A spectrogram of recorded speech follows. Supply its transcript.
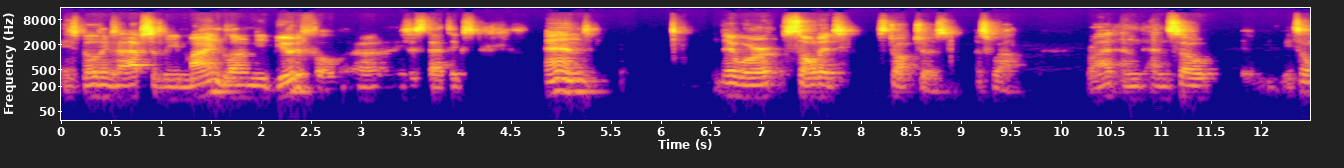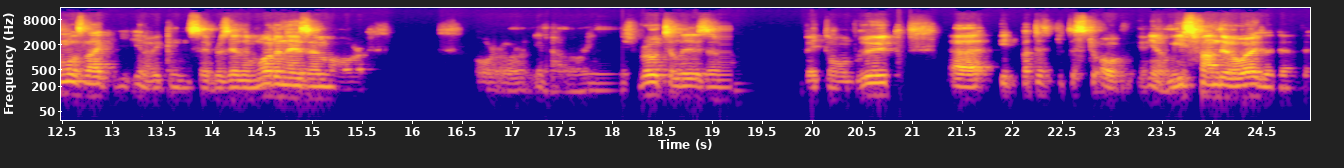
his buildings are absolutely mind-blowingly beautiful. Uh, his aesthetics, and there were solid structures as well, right? And and so it's almost like you know you can say Brazilian modernism or or, or you know or English brutalism, béton brut. Uh, it, but the, the or, you know Mies van der Rohe, the, the, the,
